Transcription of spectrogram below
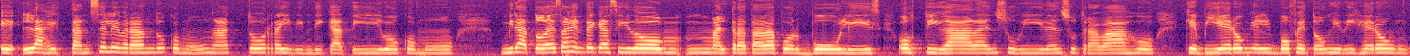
eh, las están celebrando como un acto reivindicativo, como Mira, toda esa gente que ha sido maltratada por bullies, hostigada en su vida, en su trabajo, que vieron el bofetón y dijeron,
